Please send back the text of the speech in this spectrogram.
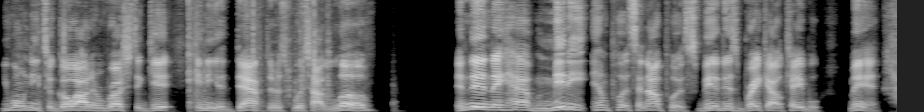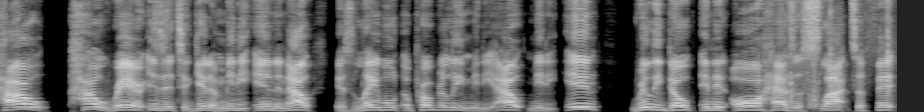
You won't need to go out and rush to get any adapters, which I love. And then they have MIDI inputs and outputs via this breakout cable. Man, how how rare is it to get a MIDI in and out? It's labeled appropriately, MIDI out, MIDI in, really dope. And it all has a slot to fit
